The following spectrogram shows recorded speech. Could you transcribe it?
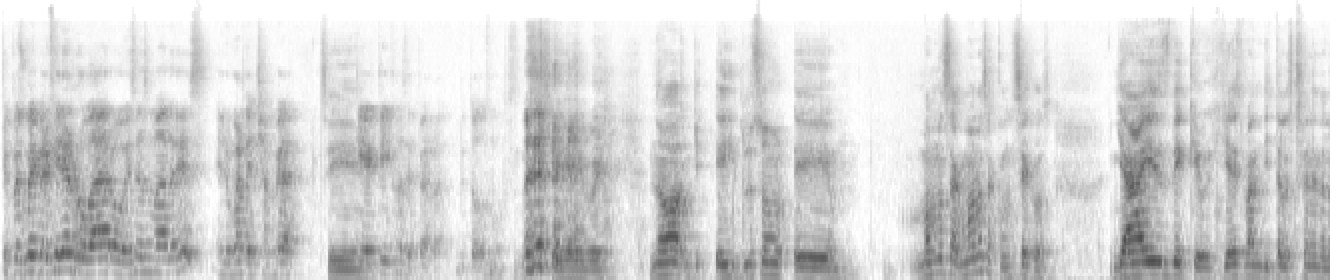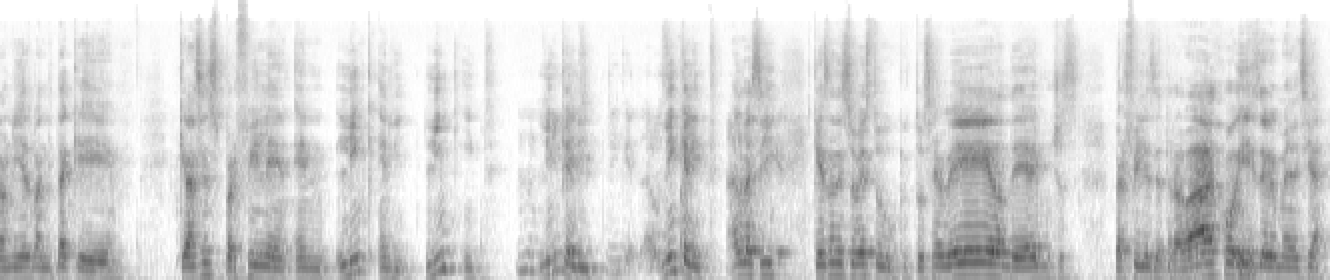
que pues, güey, prefiere robar o esas madres en lugar de chambear. Sí. Que, que hijos de perra, de todos modos. Sí, güey. No, yo- e incluso, eh, vamos a, vámonos a consejos. Ya es de que ya es bandita, los que salen de la uni, es bandita que, que hacen su perfil en, en Link, en Link It. LinkedIn, algo así. LinkedIn, algo así. Que es donde subes tu, tu CV, donde hay muchos perfiles de trabajo, y ese güey me decía,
